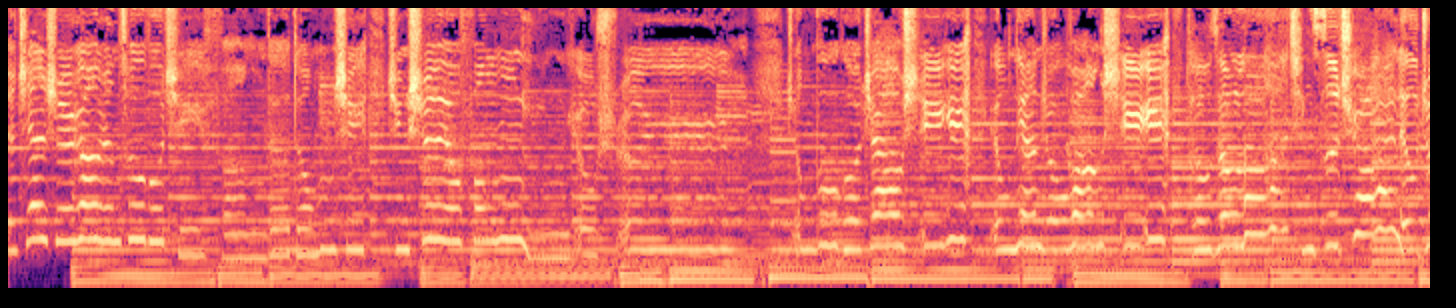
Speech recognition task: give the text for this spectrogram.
时间是让人猝不及防的东西？晴时有风，阴有时雨，争不过朝夕，又念着往昔，偷走了青丝，却留住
